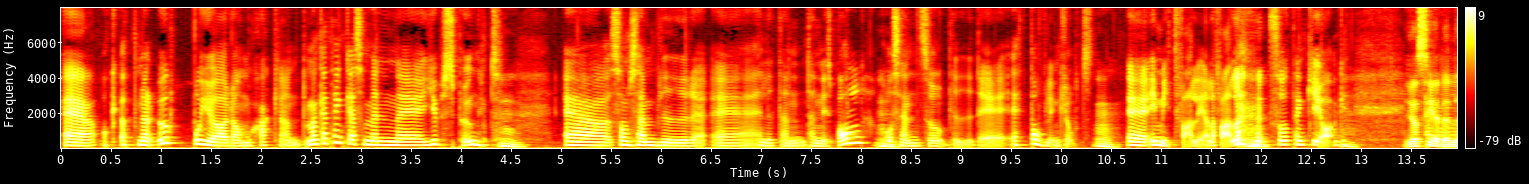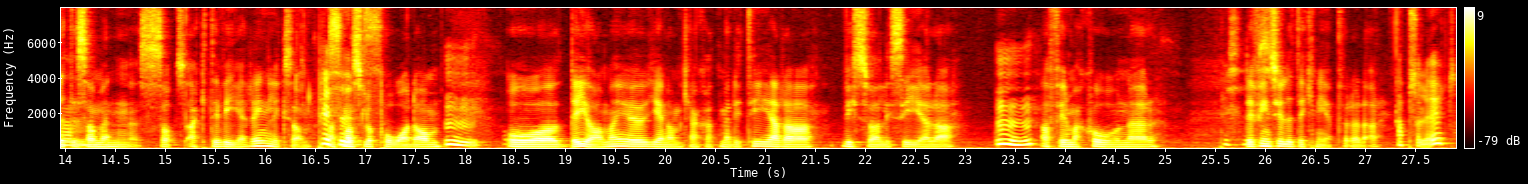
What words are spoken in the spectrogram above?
Eh, och öppnar upp och gör de chakran. Man kan tänka som en eh, ljuspunkt. Mm. Eh, som sen blir eh, en liten tennisboll Mm. och sen så blir det ett bowlingklot. Mm. I mitt fall i alla fall. Mm. så tänker jag. Mm. Jag ser det lite Ehm. som en sorts aktivering liksom. Att Precis. man slår på dem. Mm. Och det gör man ju genom kanske att meditera, visualisera, affirmationer. Precis. Det finns ju lite knep för det där. Absolut.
